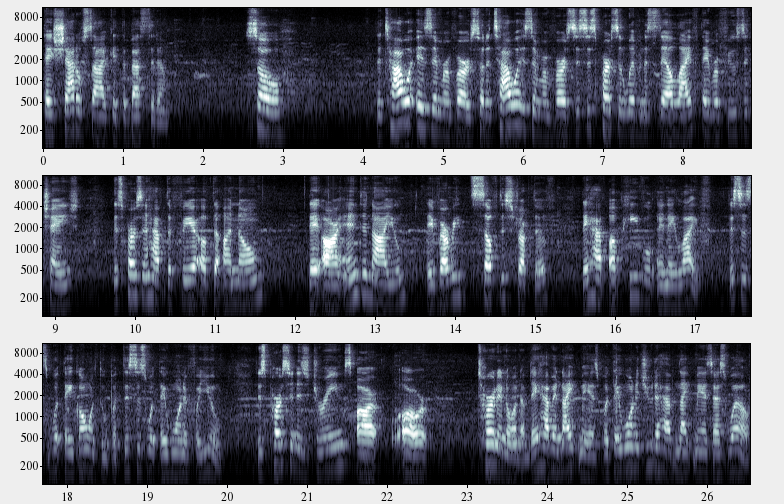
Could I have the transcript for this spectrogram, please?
their shadow side get the best of them. So the tower is in reverse. So the tower is in reverse. This is person living a stale life. They refuse to change. This person have the fear of the unknown. They are in denial. They're very self-destructive. They have upheaval in their life. This is what they're going through, but this is what they wanted for you. This person's dreams are, are turning on them. They having nightmares, but they wanted you to have nightmares as well.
